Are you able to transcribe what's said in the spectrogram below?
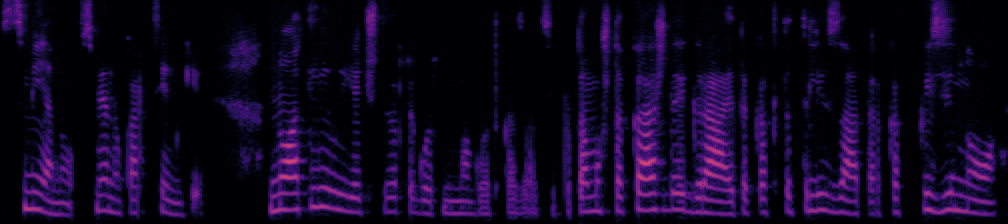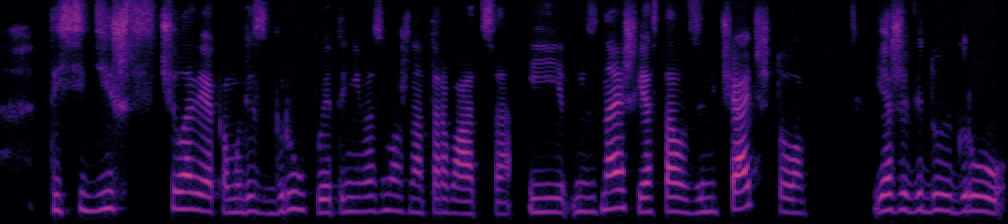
смену, смену картинки. Но от Лилы я четвертый год не могу отказаться, потому что каждая игра– это как тотализатор, как казино. Ты сидишь с человеком или с группой, это невозможно оторваться. И, знаешь, я стала замечать, что я же веду игру,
